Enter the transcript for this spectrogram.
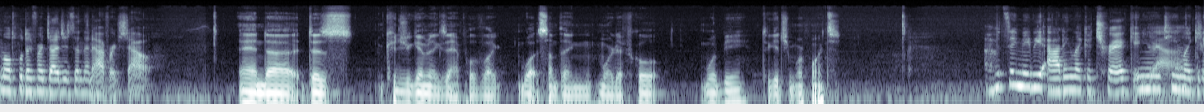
multiple different judges and then averaged out. And uh, does could you give an example of like what something more difficult would be to get you more points? I would say maybe adding like a trick in your Yeah, routine, like an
